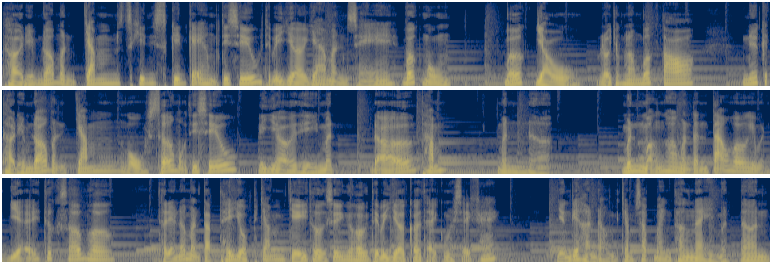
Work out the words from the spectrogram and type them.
thời điểm đó mình chăm skin skin care hơn một tí xíu thì bây giờ da mình sẽ bớt mụn bớt dầu lỗ chân lông bớt to. Nếu cái thời điểm đó mình chăm ngủ sớm một tí xíu bây giờ thì mình đỡ thấm mình uh, minh mẫn hơn mình tỉnh táo hơn thì mình dễ thức sớm hơn. Thời điểm đó mình tập thể dục chăm chỉ thường xuyên hơn thì bây giờ cơ thể của mình sẽ khác. Những cái hành động chăm sóc bản thân này mình nên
